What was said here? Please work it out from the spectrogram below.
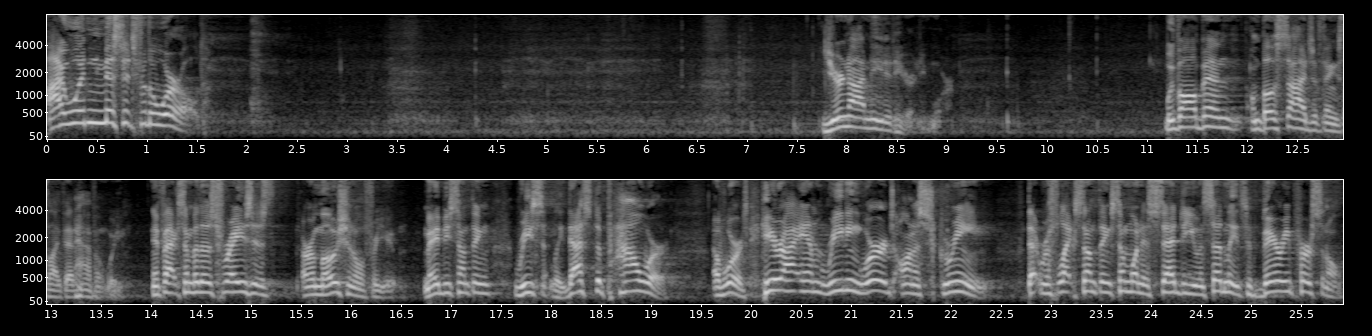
I wouldn't miss it for the world. You're not needed here anymore. We've all been on both sides of things like that, haven't we? In fact, some of those phrases are emotional for you. Maybe something recently. That's the power of words. Here I am reading words on a screen that reflect something someone has said to you, and suddenly it's very personal,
